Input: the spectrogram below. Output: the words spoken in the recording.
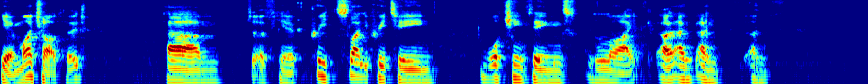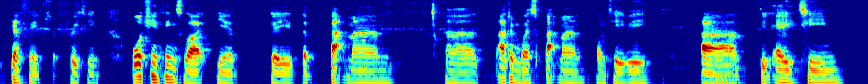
yeah, my childhood, um, sort of you know, pre slightly preteen, watching things like uh, and and and definitely preteen, watching things like you know the the Batman, uh, Adam West Batman on TV, uh, the A Team,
